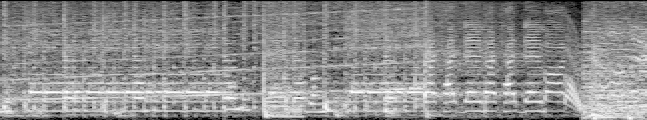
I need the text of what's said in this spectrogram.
Colors weave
